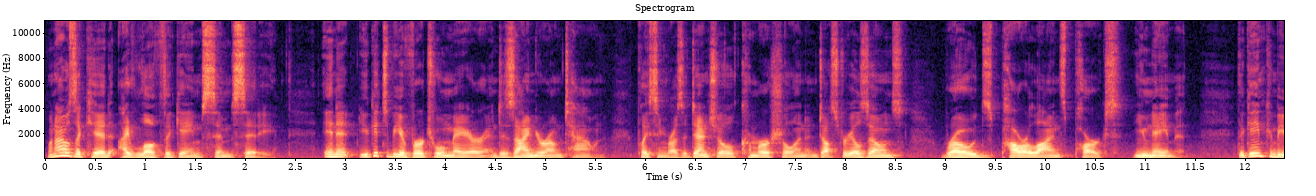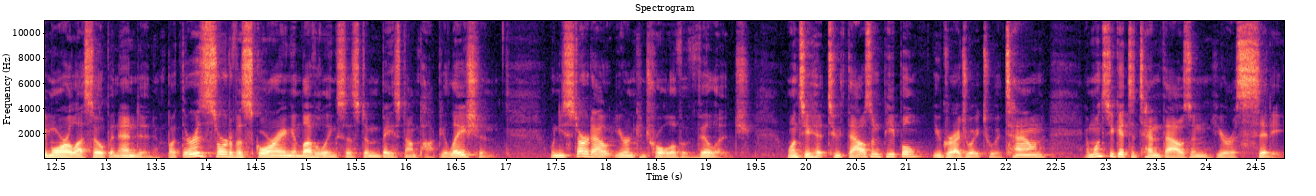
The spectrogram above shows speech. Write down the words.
When I was a kid, I loved the game SimCity. In it, you get to be a virtual mayor and design your own town, placing residential, commercial, and industrial zones, roads, power lines, parks, you name it. The game can be more or less open-ended, but there is sort of a scoring and leveling system based on population. When you start out, you're in control of a village. Once you hit 2,000 people, you graduate to a town, and once you get to 10,000, you're a city.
